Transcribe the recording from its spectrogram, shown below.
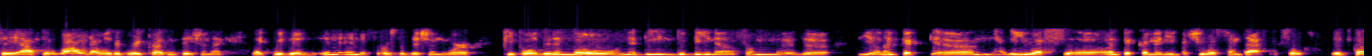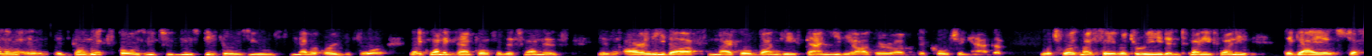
say after, "Wow, that was a great presentation!" Like like we did in in the first edition, where people didn't know Nadine Dubina from the the Olympic um, the U.S. Uh, Olympic Committee, but she was fantastic. So it's gonna it's gonna expose you to new speakers you've never heard before. Like one example for this one is is our lead off Michael Bungay Stanier, the author of The Coaching Habit, which was my favorite to read in 2020. The guy is just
